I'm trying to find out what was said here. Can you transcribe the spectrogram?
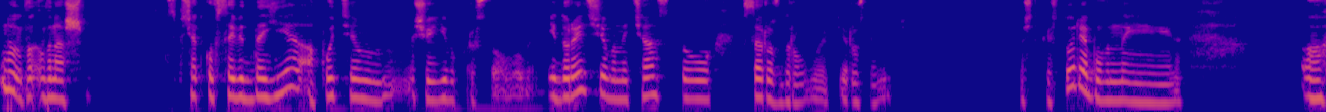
Ну, вона ж спочатку все віддає, а потім що її використовували. І, до речі, вони часто все роздоровують і роздають. Теж така історія, бо вони. е,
